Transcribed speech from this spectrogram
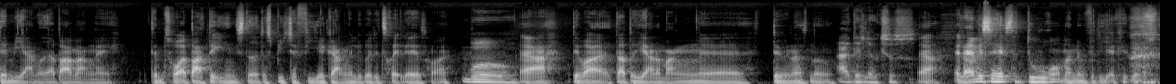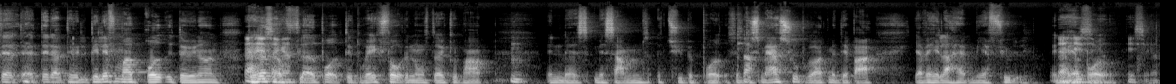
dem hjernede jeg bare mange af. Dem tror jeg bare det ene sted, der spiser jeg fire gange i løbet af de tre dage, tror jeg. Wow. Ja, det var, der er blevet hjernet mange øh, døner og sådan noget. Ej, det er luksus. Ja. Eller jeg vil så helst have duer, men fordi jeg, kan- jeg synes, det, det, det, der, det bliver lidt for meget brød i døneren. Ja, det er sikkert. fladbrød. Det, du kan ikke få det nogen steder i København mm. end, øh, med samme type brød. Så Klar. det smager super godt, men det er bare, jeg vil hellere have mere fyld end Ja, mere helt brød. sikkert. Helt sikkert.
